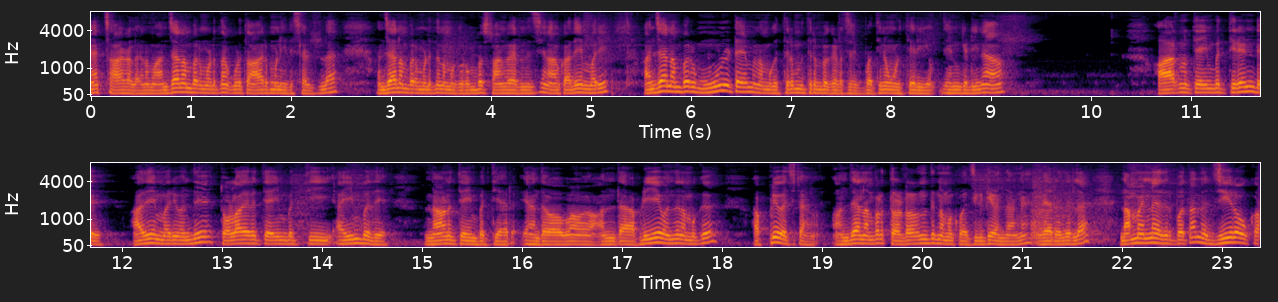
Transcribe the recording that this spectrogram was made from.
மேட்ச் ஆகலை. நம்ம அஞ்சாம் நம்பர் மட்டும் தான் கொடுத்தோம் ஆறு மணி ரிசல்ட்டில் அஞ்சாம் நம்பர் மட்டும் தான் நமக்கு ரொம்ப ஸ்ட்ராங்காக இருந்துச்சு. நமக்கு அதே மாதிரி அஞ்சாம் நம்பர் மூணு டைம் நமக்கு திரும்ப திரும்ப கிடச்சிருக்கு. பார்த்தீங்கன்னா உங்களுக்கு தெரியும். ஏன்னு கேட்டிங்கன்னா அறுநூற்றி ஐம்பத்தி ரெண்டு. அதே மாதிரி வந்து தொள்ளாயிரத்தி ஐம்பத்தி ஐம்பது நானூற்றி ஐம்பத்தி ஆறு. அந்த அந்த அப்படியே வந்து நமக்கு அப்படியே வச்சுட்டாங்க. அந்த நம்பர் தொடர்ந்து நமக்கு வச்சுக்கிட்டே வந்தாங்க. வேறு எதுவும் இல்லை. நம்ம என்ன எதிர்பார்த்தா அந்த ஜீரோவுக்கு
